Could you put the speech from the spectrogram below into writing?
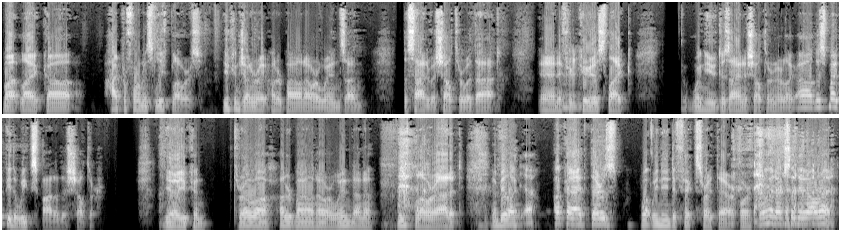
but like uh, high performance leaf blowers, you can generate 100 mile an hour winds on the side of a shelter with that. And if mm-hmm. you're curious, like when you design a shelter and they're like, oh, this might be the weak spot of this shelter, you know, you can throw a 100 mile an hour wind on a leaf blower at it and be like, yeah. okay, there's what we need to fix right there. Or, no, it actually did all right.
